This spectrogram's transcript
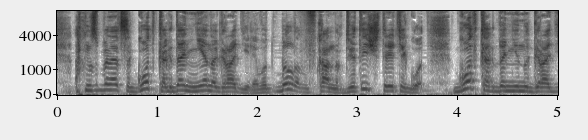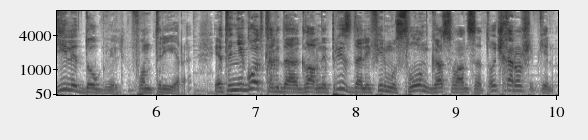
Он запоминается год, когда не наградили. Вот был в Каннах 2003 год. Год, когда не наградили Догвиль фон Триера. Это не год, когда главный приз дали фильму «Слон Гас Ван Сет». Очень хороший фильм.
